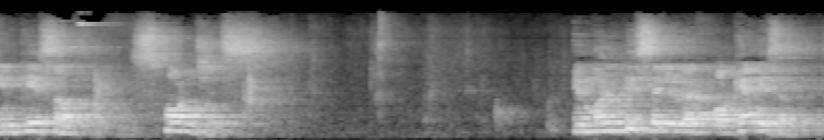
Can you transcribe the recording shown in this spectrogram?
In case of sponges, a multicellular organism.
